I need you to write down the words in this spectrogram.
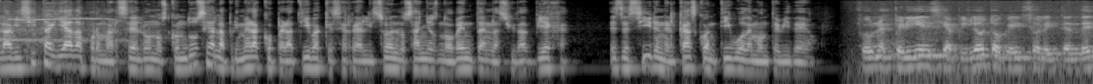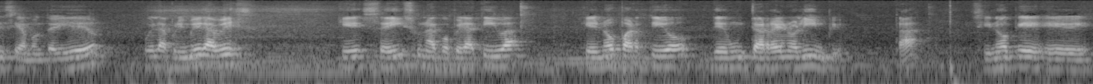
La visita guiada por Marcelo nos conduce a la primera cooperativa que se realizó en los años 90 en la Ciudad Vieja, es decir, en el casco antiguo de Montevideo. Fue una experiencia piloto que hizo la Intendencia de Montevideo. Fue la primera vez que se hizo una cooperativa que no partió de un terreno limpio, ¿tá? sino que eh,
